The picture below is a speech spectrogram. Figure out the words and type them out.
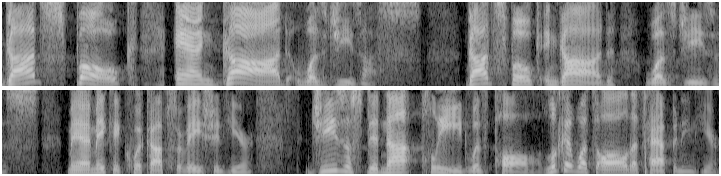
God spoke, and God was Jesus. God spoke and God was Jesus. May I make a quick observation here? Jesus did not plead with Paul. Look at what's all that's happening here.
